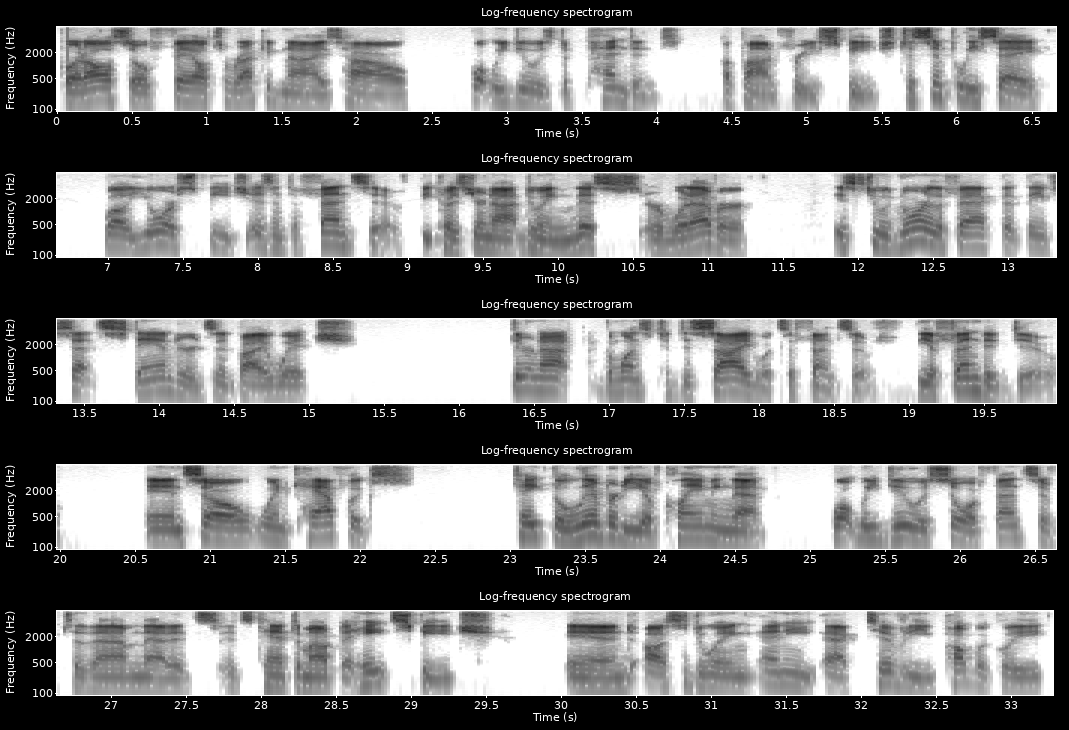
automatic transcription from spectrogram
but also fail to recognize how what we do is dependent upon free speech. To simply say well your speech isn't offensive because you're not doing this or whatever is to ignore the fact that they've set standards by which they're not the ones to decide what's offensive. The offended do. And so when Catholics take the liberty of claiming that what we do is so offensive to them that it's it's tantamount to hate speech and us doing any activity publicly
